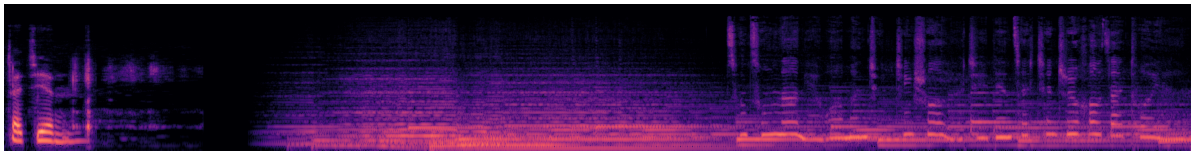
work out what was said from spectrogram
再见。匆匆那年，我们究竟说了几遍再见之后再拖延？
